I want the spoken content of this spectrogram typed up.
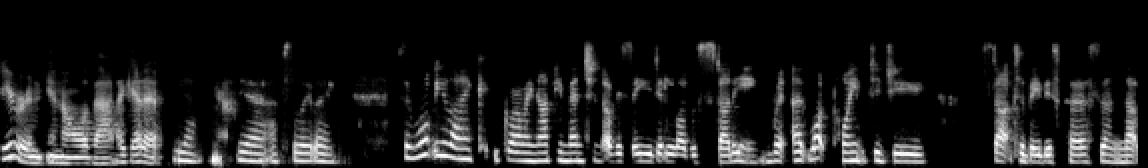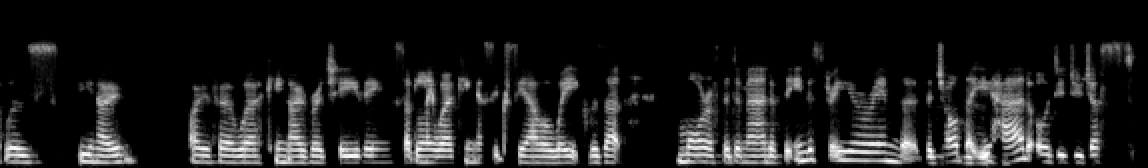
fear in, in all of that. I get it. Yeah. Yeah. Yeah absolutely. So what were you like growing up? You mentioned obviously you did a lot of studying. At what point did you start to be this person that was you know overworking overachieving suddenly working a 60 hour week? Was that more of the demand of the industry you were in, the, the job that you mm-hmm. had, or did you just,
